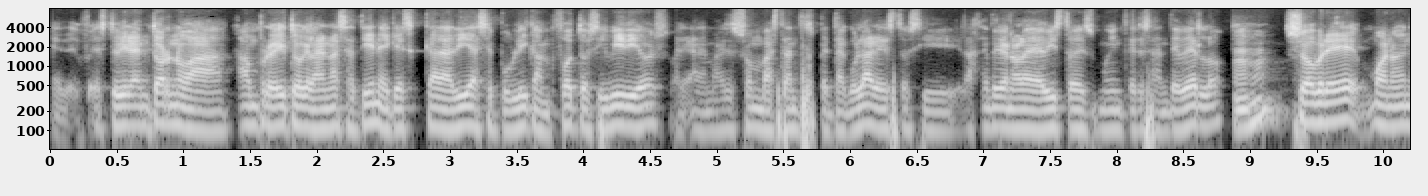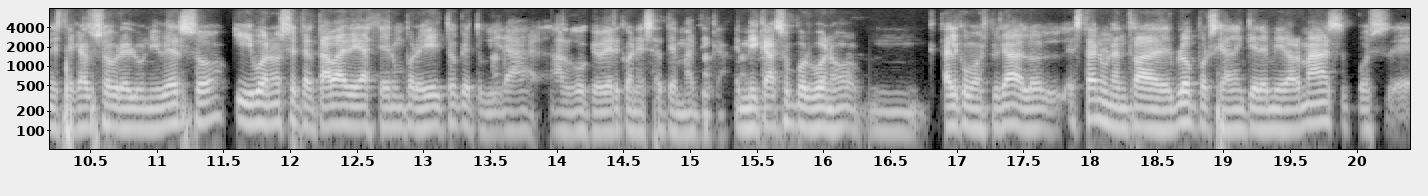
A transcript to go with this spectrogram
eh, estuviera en torno a, un proyecto que la NASA tiene, que es cada día se publican fotos y vídeos, además son bastante espectaculares, esto si la gente que no lo haya visto es muy interesante verlo, sobre, bueno, en este caso sobre el universo, y bueno, se trataba de hacer un proyecto que tuviera algo que ver con esa temática. En mi caso, pues bueno, mm, tal como explicaba, está en una entrada del blog por si alguien quiere mirar más, pues eh,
